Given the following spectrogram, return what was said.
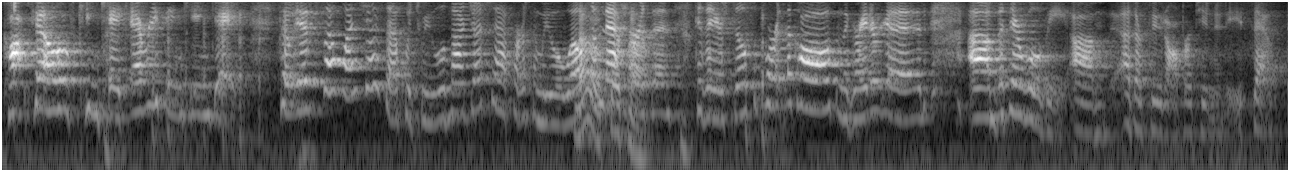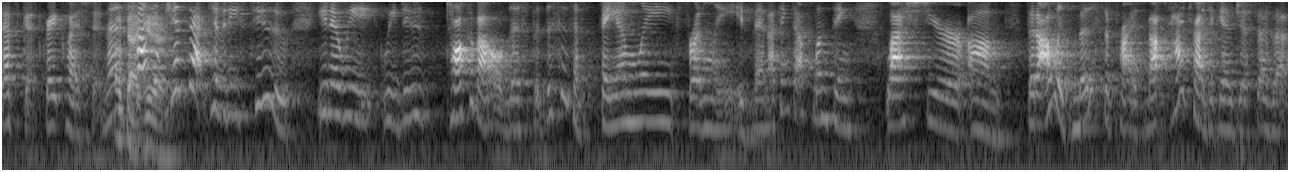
cocktails, king cake, everything king cake. So if someone shows up, which we will not judge that person, we will welcome of that person because they are still supporting the cause and the greater good. Um, but there will be um, other food opportunities. So that's good. Great question. And Okay, tons good. of kids activities too. You know, we we do talk about all this, but this is a family friendly event. I think that's one thing last year um, that I was most surprised about because I tried to go just as a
